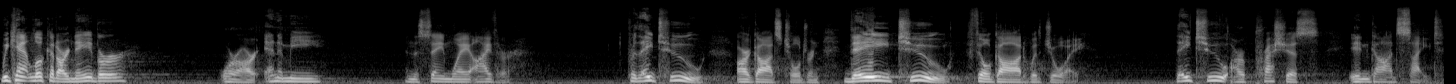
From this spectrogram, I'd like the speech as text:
we can't look at our neighbor or our enemy in the same way either. For they too are God's children. They too fill God with joy. They too are precious in God's sight.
